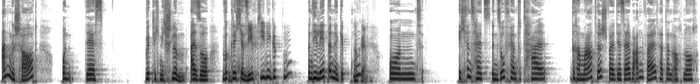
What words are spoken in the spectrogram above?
angeschaut und der ist wirklich nicht schlimm. Also wirklich jetzt. Lebt die in Ägypten? Und die lebt in Ägypten. Okay. Und ich finde es halt insofern total dramatisch, weil derselbe Anwalt hat dann auch noch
